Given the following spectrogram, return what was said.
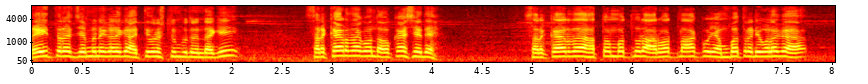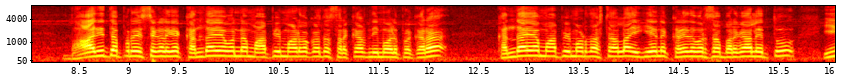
ರೈತರ ಜಮೀನುಗಳಿಗೆ ಅತಿವೃಷ್ಟಿ ತುಂಬುವುದರಿಂದಾಗಿ ಸರ್ಕಾರದಾಗ ಒಂದು ಅವಕಾಶ ಇದೆ. ಸರ್ಕಾರದ ಹತ್ತೊಂಬತ್ತು ನೂರ ಅರವತ್ತ್ನಾಲ್ಕು ಎಂಬತ್ತರಡಿ ಒಳಗೆ ಬಾಧಿತ ಪ್ರದೇಶಗಳಿಗೆ ಕಂದಾಯವನ್ನು ಮಾಫಿ ಮಾಡಬೇಕಂತ ಸರ್ಕಾರದ ನಿಯಮಾವಳಿ ಪ್ರಕಾರ ಕಂದಾಯ ಮಾಫಿ ಮಾಡೋದು ಅಷ್ಟೇ ಅಲ್ಲ, ಈಗೇನು ಕಳೆದ ವರ್ಷ ಬರಗಾಲ ಇತ್ತು, ಈ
